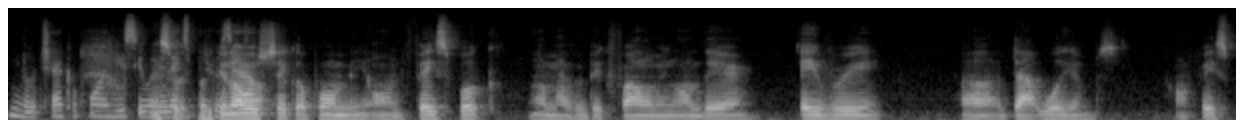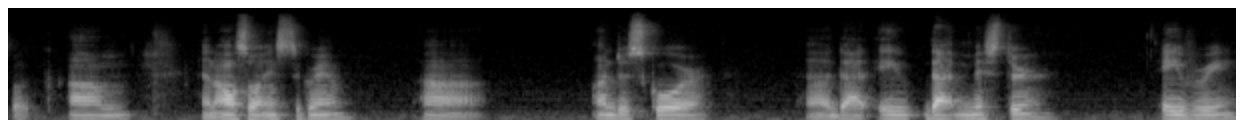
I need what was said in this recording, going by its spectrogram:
you know, check up on you, see when And the so next book you is can out? always check up on me on Facebook. Um, I have a big following on there. Avery uh, dot Williams on Facebook, um, and also on Instagram uh, underscore uh, dot a dot Mister Avery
